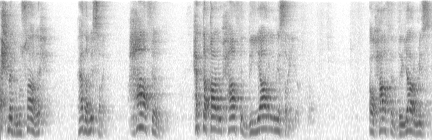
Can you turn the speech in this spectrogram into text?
أحمد بن صالح هذا مصري حافظ حتى قالوا حافظ ديار المصرية. أو حافظ ديار مصر.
